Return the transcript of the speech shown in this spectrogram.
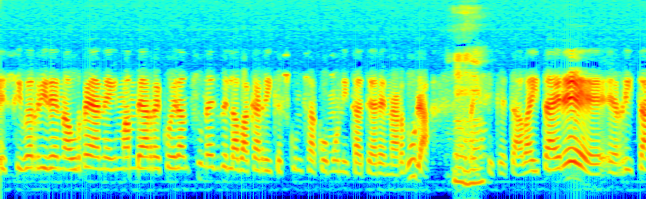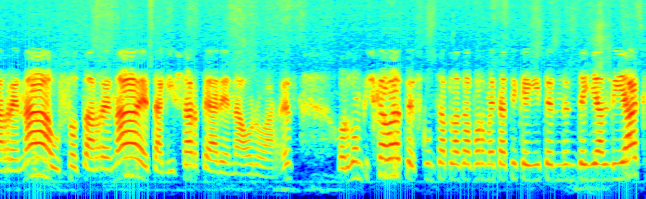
eziberriren aurrean eman beharreko erantzuna ez dela bakarrik hezkuntza komunitatearen ardura. Uh Baizik eta baita ere herritarrena, auzotarrena eta gizartearena oro ez? Orduan pixka bat hezkuntza plataformetatik egiten den deialdiak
